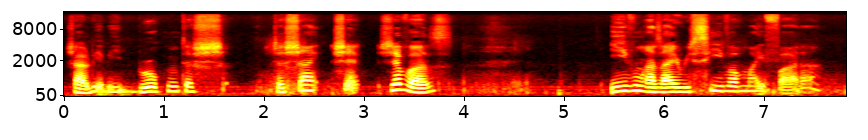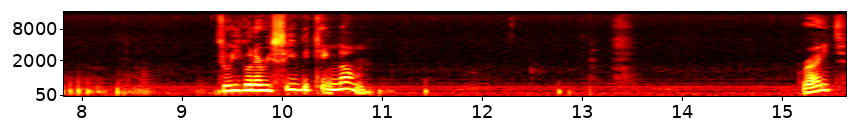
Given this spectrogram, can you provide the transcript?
shall they be broken to, sh- to sh- shivers, even as I receive of my Father. So you're going to receive the kingdom. Right?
